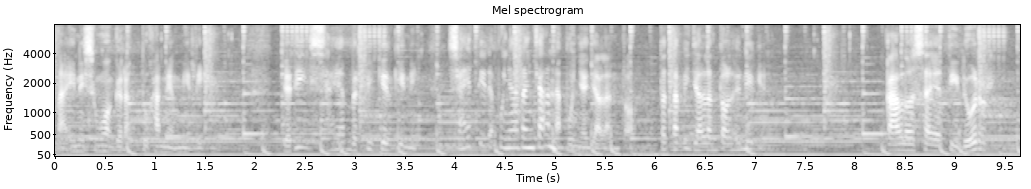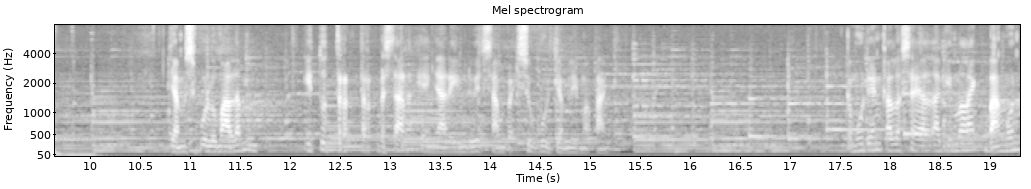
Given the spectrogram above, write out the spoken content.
Nah ini semua gerak Tuhan yang milih. Jadi saya berpikir gini, saya tidak punya rencana punya jalan tol. Tetapi jalan tol ini, kalau saya tidur, jam 10 malam itu truk-truk besar yang nyariin duit sampai subuh jam 5 pagi. Kemudian kalau saya lagi melek bangun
